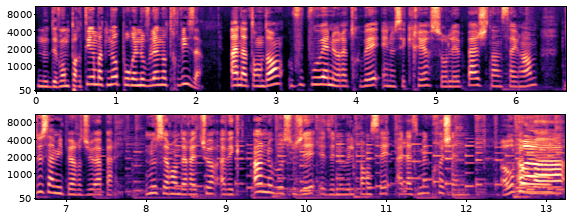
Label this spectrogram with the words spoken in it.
Nous devons partir maintenant pour renouveler notre visa. En attendant, vous pouvez nous retrouver et nous écrire sur les pages d'Instagram de Amis Perdus à Paris. Nous serons de retour avec un nouveau sujet et de nouvelles pensées à la semaine prochaine. Au revoir.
